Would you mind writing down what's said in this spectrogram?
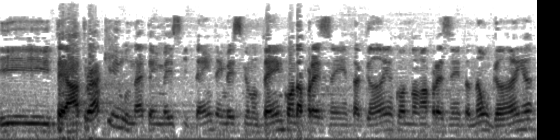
e teatro é aquilo, né? Tem mês que tem, tem mês que não tem. Quando apresenta, ganha. Quando não apresenta, não ganha.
